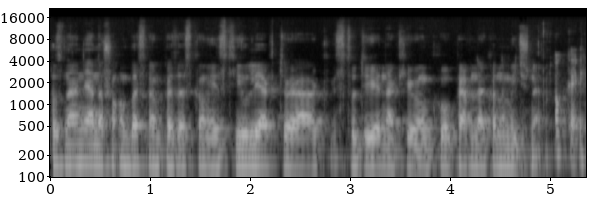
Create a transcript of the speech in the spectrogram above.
Poznania naszą obecną prezeską jest Julia, która studiuje na kierunku prawno-ekonomicznym. Okej.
